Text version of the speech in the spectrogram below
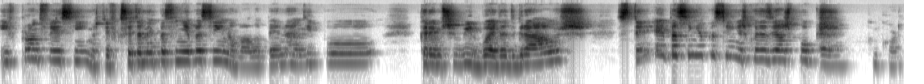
e pronto, foi assim. Mas teve que ser também passinho a passinho, não vale a pena, tipo, queremos subir boeda de graus, tem- é passinho a passinho, as coisas é aos poucos, É, concordo.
